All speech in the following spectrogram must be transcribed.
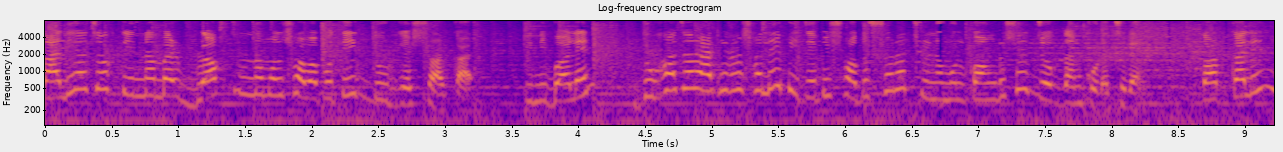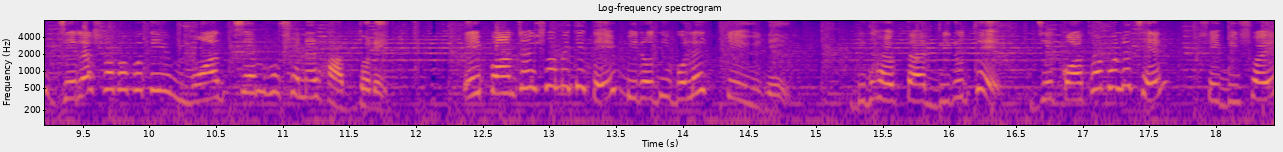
কালিয়াচক তিন নম্বর ব্লক তৃণমূল সভাপতি দুর্গেশ সরকার। তিনি বলেন দু হাজার আঠেরো সালে বিজেপি সদস্যরা তৃণমূল কংগ্রেসে যোগদান করেছিলেন। তৎকালীন জেলা সভাপতি মোয়াজ্জেম হোসেনের হাত ধরে। এই পঞ্চায়েত সমিতিতে বিরোধী বলে কেউই নেই। বিধায়ক তার বিরুদ্ধে যে কথা বলেছেন, সেই বিষয়ে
